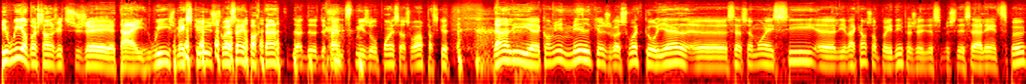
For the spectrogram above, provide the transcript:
Puis oui, on va changer de sujet, euh, taille. Oui, je m'excuse. Je trouve ça important de, faire une petite mise au point ce soir parce que dans les euh, combien de mille que je reçois de courriels euh, ce, mois-ci, euh, les vacances n'ont pas aidé, parce que je, me suis laissé aller un petit peu.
